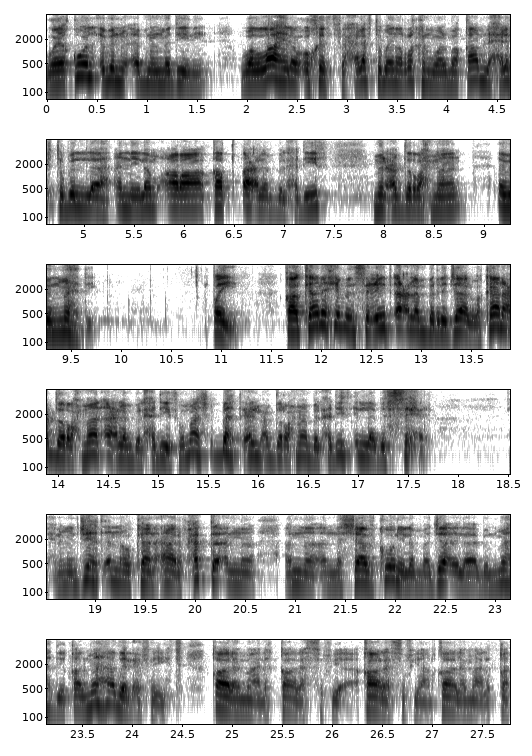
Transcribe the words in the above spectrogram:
ويقول ابن ابن المديني والله لو أخذت فحلفت بين الركن والمقام لحلفت بالله أني لم أرى قط أعلم بالحديث من عبد الرحمن ابن مهدي. طيب قال كان يحيى بن سعيد أعلم بالرجال وكان عبد الرحمن أعلم بالحديث وما شبهت علم عبد الرحمن بالحديث إلا بالسحر. يعني من جهة أنه كان عارف حتى أن أن أن الشاذكوني لما جاء إلى ابن مهدي قال ما هذا العفيت؟ قال مالك قال السفيان قال السفيان قال مالك قال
